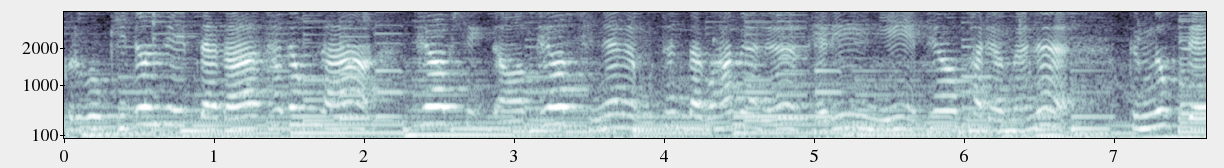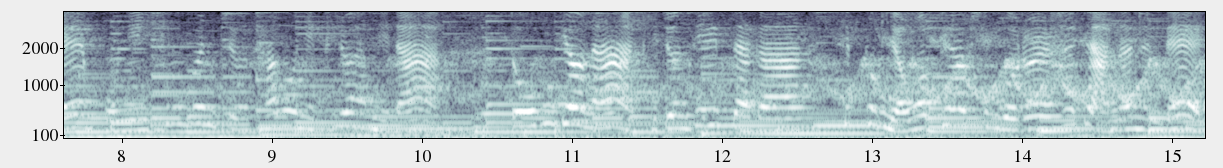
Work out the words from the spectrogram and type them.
그리고 기존 세입자가 사정상 폐업, 시, 어, 폐업 진행을 못한다고 하면은 대리인이 폐업하려면은 등록된 본인 신분증 사본이 필요합니다. 또 혹여나 기존 세입자가 식품 영업 폐업 신고를 하지 않았는데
